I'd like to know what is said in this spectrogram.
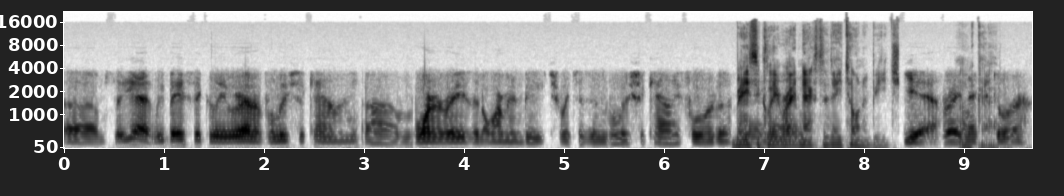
um, so yeah, we basically we're out of Volusia County. Um, born and raised in Ormond Beach, which is in Volusia County, Florida. Basically, And, right next to Daytona Beach. Yeah, right Okay. next door.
